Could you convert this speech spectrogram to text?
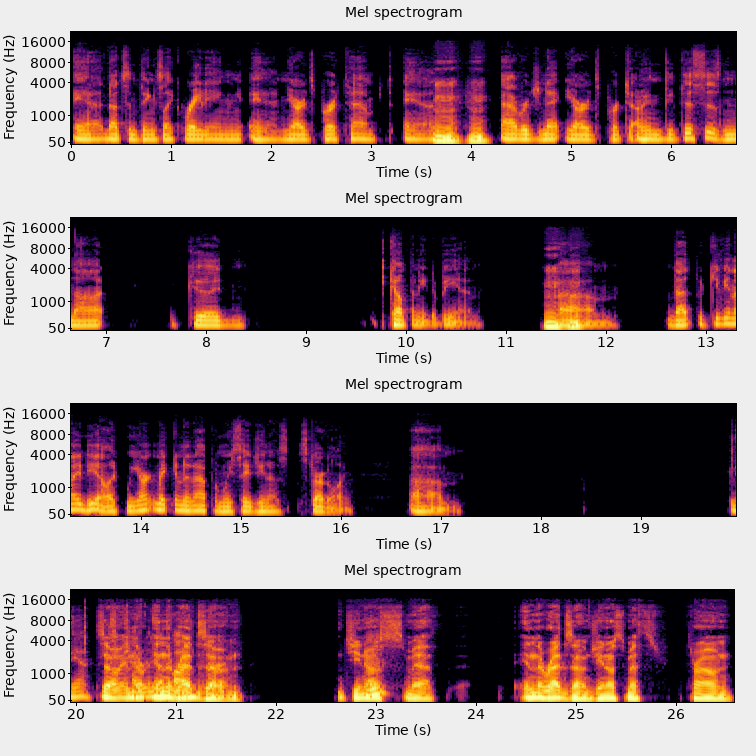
And that's in things like rating and yards per attempt and hmm average net yards per attempt. I mean, th- this is not good company to be in. hmm Um, that would give you an idea. Like we aren't making it up when we say Geno's struggling. Um, yeah. So in the in the red third. zone, Geno Hmm? Smith in the red zone, Geno Smith's thrown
